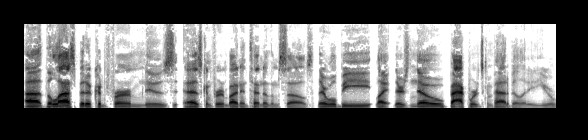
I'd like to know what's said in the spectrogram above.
uh, the last bit of confirmed news, as confirmed by Nintendo themselves, there will be like there's no backwards compatibility. Your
